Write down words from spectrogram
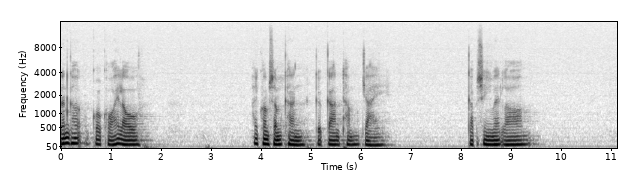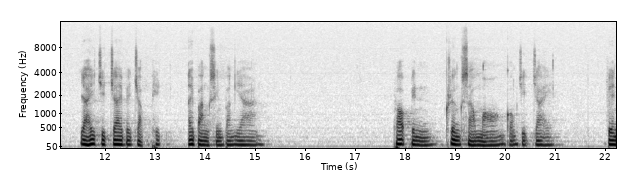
นั้นก็ขอให้เรา ให้ความสำคัญเกิดการทำใจ กับสิ่งแวดล้อม อย่าให้จิตใจไปจับผิดในบางสิ่งบางอย่าง เพราะเป็น เครื่องสาวหมองของจิตใจ เป็น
